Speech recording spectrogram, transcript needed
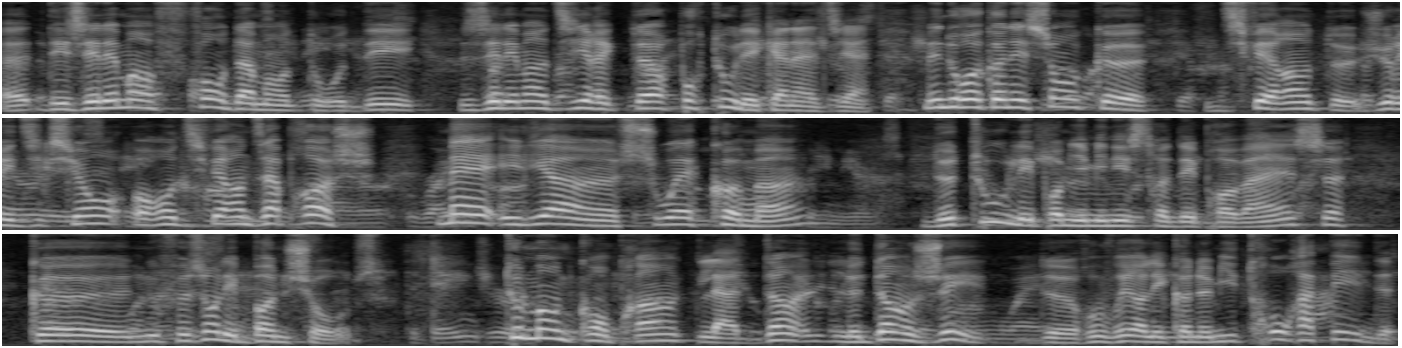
euh, des éléments fondamentaux, des éléments directeurs pour tous les Canadiens. Mais nous reconnaissons que différentes juridictions auront différentes approches, mais il y a un souhait commun de tous les premiers ministres des provinces que nous faisons les bonnes choses. Tout le monde comprend que la le danger de rouvrir l'économie trop rapide,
